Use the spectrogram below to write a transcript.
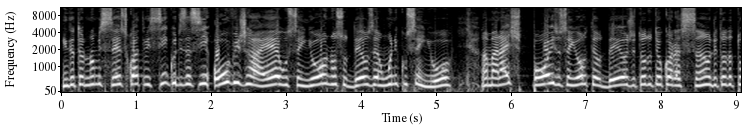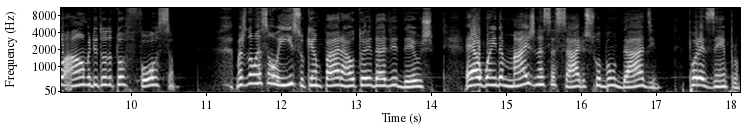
Em Deuteronômio 6, 4 e 5 diz assim: Ouve Israel, o Senhor nosso Deus é o único Senhor. Amarás, pois, o Senhor teu Deus de todo o teu coração, de toda a tua alma e de toda a tua força. Mas não é só isso que ampara a autoridade de Deus. É algo ainda mais necessário, sua bondade. Por exemplo,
